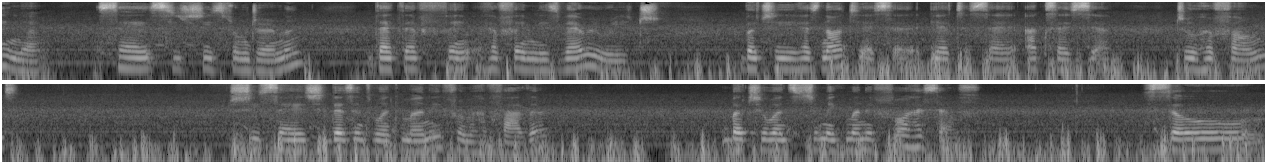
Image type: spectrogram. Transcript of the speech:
Anna says she's from Germany, that her, fam- her family is very rich, but she has not yet, uh, yet access uh, to her funds. She says she doesn't want money from her father, but she wants to make money for herself. So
